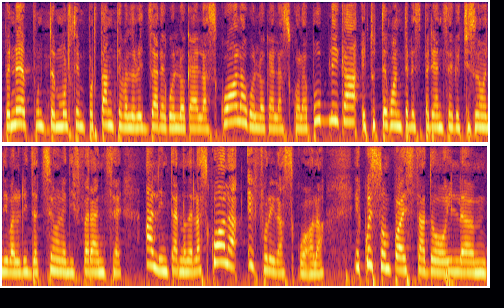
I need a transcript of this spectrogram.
Per noi appunto è molto importante valorizzare quello che è la scuola, quello che è la scuola pubblica e tutte quante le esperienze che ci sono di valorizzazione delle differenze all'interno della scuola e fuori la scuola e questo un po' è stato il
